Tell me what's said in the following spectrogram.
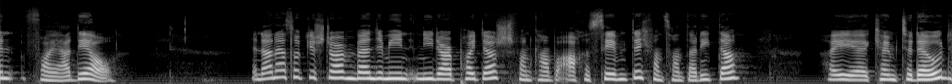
in Feuerdale. Und dann ist auch gestorben Benjamin Nidar Peuters von Campo 78 von Santa Rita. Er kam zu Tod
